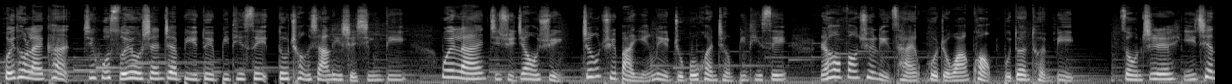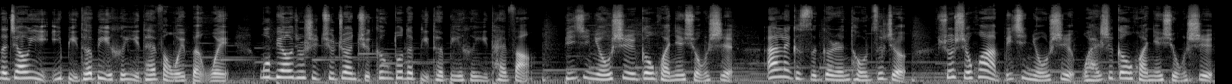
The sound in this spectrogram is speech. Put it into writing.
回头来看，几乎所有山寨币对 BTC 都创下历史新低。未来汲取教训，争取把盈利逐步换成 BTC，然后放弃理财或者挖矿，不断囤币。总之，一切的交易以比特币和以太坊为本位，目标就是去赚取更多的比特币和以太坊。比起牛市，更怀念熊市。Alex 个人投资者，说实话，比起牛市，我还是更怀念熊市。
